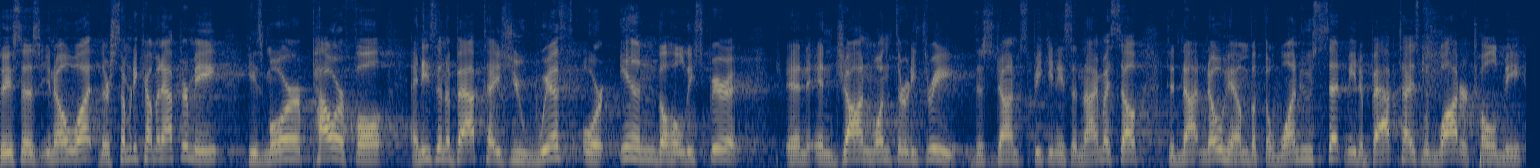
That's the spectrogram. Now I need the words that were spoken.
So he says, You know what? There's somebody coming after me. He's more powerful, and he's going to baptize you with or in the Holy Spirit. And in John 1:33, this is John speaking, he said, And I myself did not know him, but the one who sent me to baptize with water told me,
